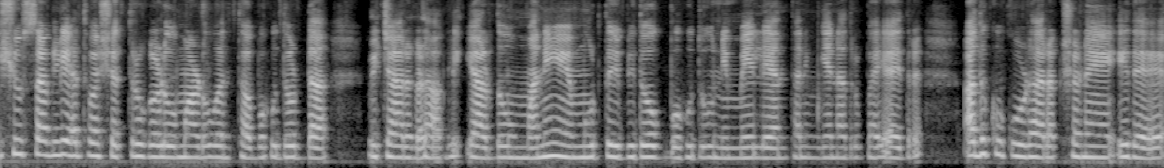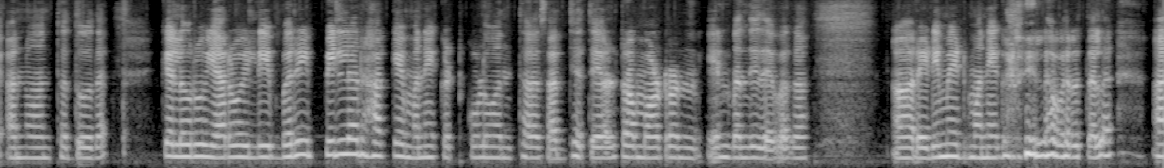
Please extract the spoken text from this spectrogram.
ಇಶ್ಯೂಸ್ ಆಗಲಿ ಅಥವಾ ಶತ್ರುಗಳು ಮಾಡುವಂಥ ಬಹುದೊಡ್ಡ ವಿಚಾರಗಳಾಗಲಿ, ಯಾರ್ದೋ ಮನೆ ಮೂರ್ತಿ ಬಿದೋಗಬಹುದು ನಿಮ್ಮ ಮೇಲೆ ಅಂತ ನಿಮ್ಗೇನಾದರೂ ಭಯ ಇದ್ದರೆ ಅದಕ್ಕೂ ಕೂಡ ರಕ್ಷಣೆ ಇದೆ ಅನ್ನುವಂಥದ್ದು ಇದೆ. ಕೆಲವರು ಯಾರೋ ಇಲ್ಲಿ ಬರೀ ಪಿಲ್ಲರ್ ಹಾಕಿ ಮನೆ ಕಟ್ಕೊಳ್ಳುವಂಥ ಸಾಧ್ಯತೆ ಅಲ್ಟ್ರಾ ಮಾಡ್ರನ್ ಏನು ಬಂದಿದೆ ಇವಾಗ? ರೆಡಿಮೇಡ್ ಮನೆಗಳೆಲ್ಲ ಬರುತ್ತಲ್ಲ, ಆ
